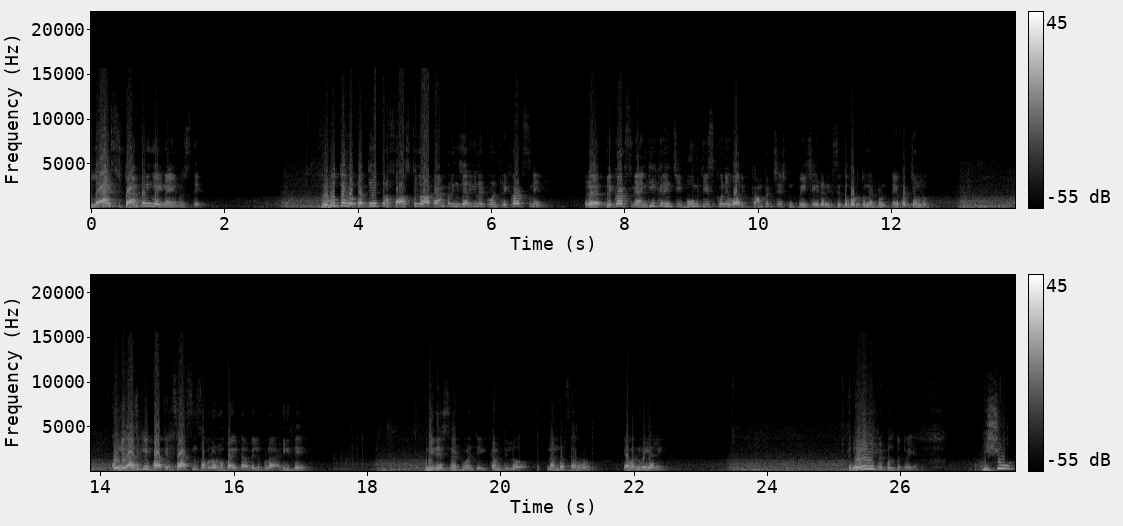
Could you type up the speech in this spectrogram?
ల్యాండ్స్ ట్యాంపరింగ్ అయినాయని వస్తే ప్రభుత్వంలో పెద్ద ఎత్తున ఫాస్ట్గా ఆ ట్యాంపరింగ్ జరిగినటువంటి రికార్డ్స్ని రికార్డ్స్ని అంగీకరించి భూమి తీసుకొని వారికి కాంపెన్సేషన్ పే చేయడానికి సిద్ధపడుతున్నటువంటి నేపథ్యంలో కొన్ని రాజకీయ పార్టీలు శాసనసభలోను బయట వెలుపల అడిగితే మీరు వేసినటువంటి కమిటీలో మెంబర్స్ ఎవరు? ఎవరిని వేయాలి? రెవెన్యూ పీపుల్ తోటి వేయాలి. ఇష్యూ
